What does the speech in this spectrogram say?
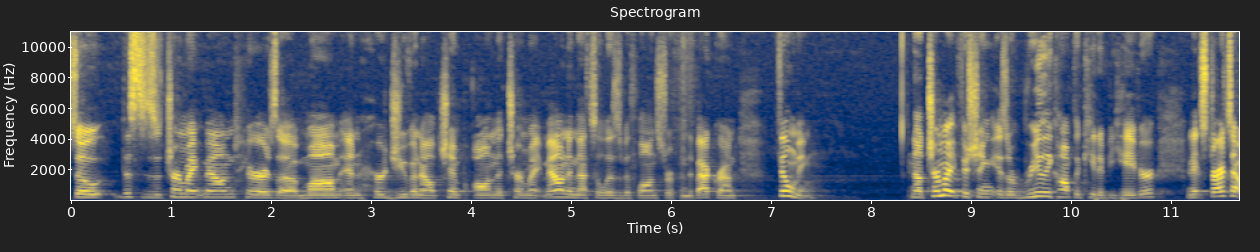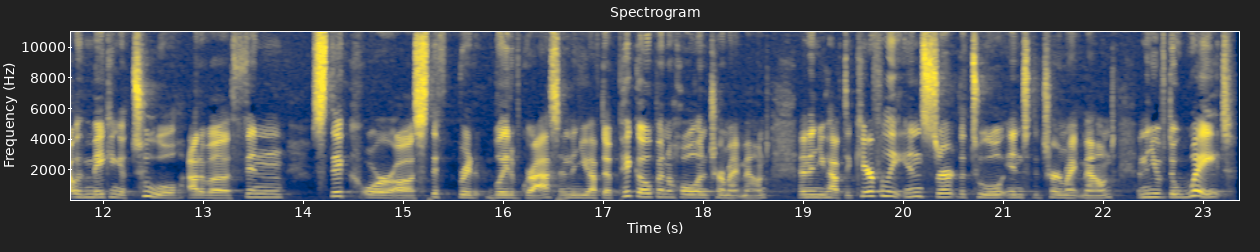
So this is a termite mound. Here is a mom and her juvenile chimp on the termite mound, and that's Elizabeth Lonsdorf in the background filming. Now, termite fishing is a really complicated behavior, and it starts out with making a tool out of a thin stick or a stiff blade of grass, and then you have to pick open a hole in a termite mound, and then you have to carefully insert the tool into the termite mound, and then you have to wait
